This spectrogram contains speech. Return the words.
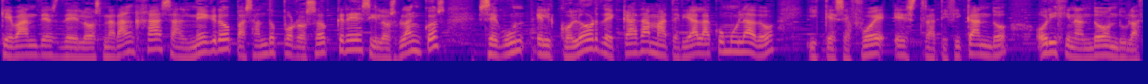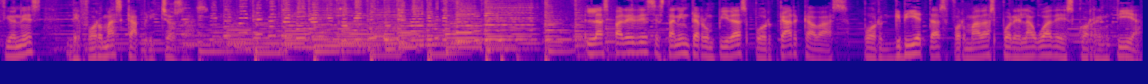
que van desde los naranjas al negro pasando por los ocres y los blancos según el color de cada material acumulado y que se fue estratificando originando ondulaciones de formas caprichosas. Las paredes están interrumpidas por cárcavas, por grietas formadas por el agua de escorrentía.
